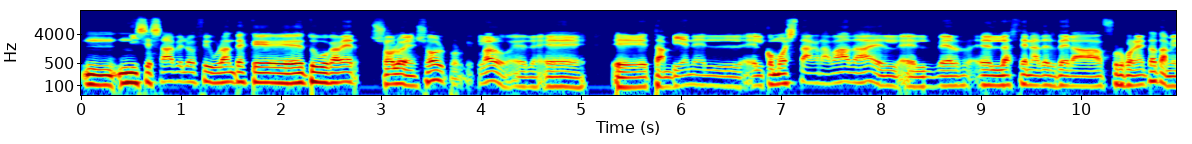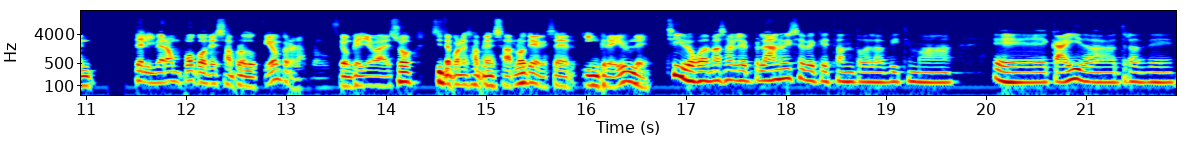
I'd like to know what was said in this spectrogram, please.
ni se sabe los figurantes que tuvo que haber solo en Sol, porque claro, eh, eh, también el, cómo está grabada, el, el ver la escena desde la furgoneta también te libera un poco de esa producción, pero la producción que lleva eso, si te pones a pensarlo, tiene que ser increíble. Sí, luego además sale el plano y se ve que están todas las víctimas eh, caídas atrás de,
